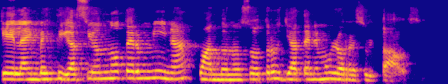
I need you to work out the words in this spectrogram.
que la investigación no termina cuando nosotros ya tenemos los resultados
